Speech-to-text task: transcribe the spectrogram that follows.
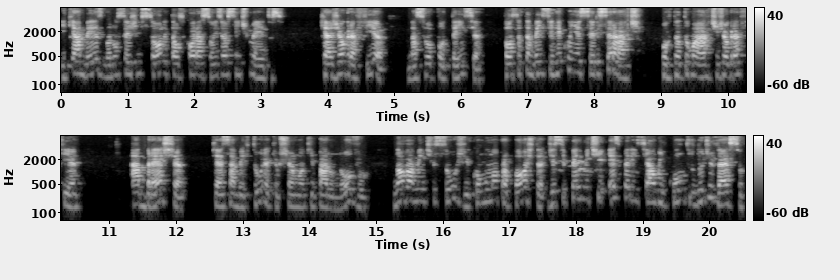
e que a mesma não seja insólita aos corações e aos sentimentos. Que a geografia, na sua potência, possa também se reconhecer e ser arte, portanto, uma arte e geografia. A brecha, que é essa abertura que eu chamo aqui para o novo, novamente surge como uma proposta de se permitir experienciar o encontro do diverso,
